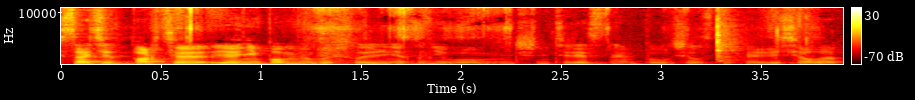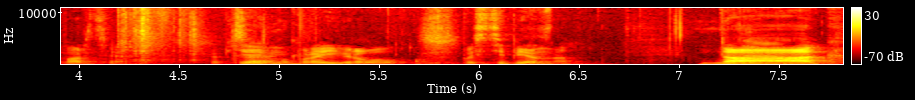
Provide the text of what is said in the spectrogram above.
Кстати, эта партия, я не помню, вышла или нет у него. Очень интересная получилась такая веселая партия, как я Так. ему проигрывал постепенно. Да. Так.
